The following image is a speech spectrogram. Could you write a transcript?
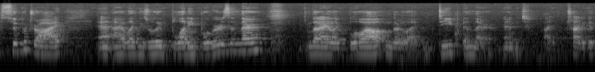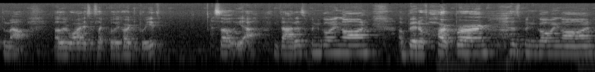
super dry and I have like these really bloody boogers in there that I like blow out and they're like deep in there and I try to get them out. Otherwise it's like really hard to breathe. So yeah, that has been going on. A bit of heartburn has been going on.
